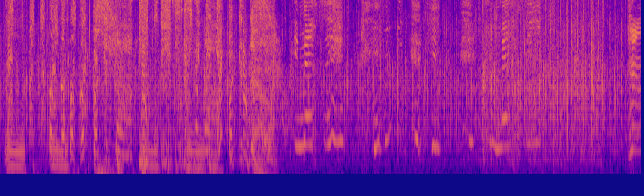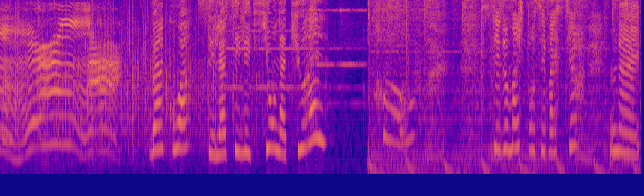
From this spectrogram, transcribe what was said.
Merci Ben quoi C'est la sélection naturelle? Oh, C'est dommage pour Sébastien, mais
